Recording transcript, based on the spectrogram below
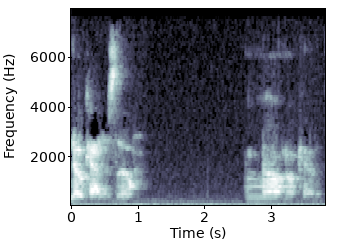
No katas though. No, no cats.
